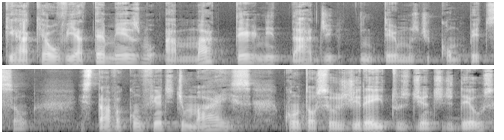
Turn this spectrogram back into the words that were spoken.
que Raquel via até mesmo a maternidade em termos de competição. Estava confiante demais quanto aos seus direitos diante de Deus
